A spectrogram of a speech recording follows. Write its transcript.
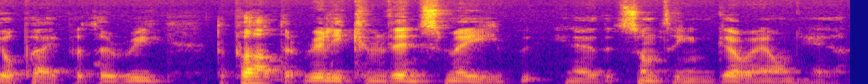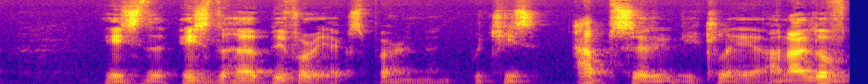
your paper, the re, the part that really convinced me, you know, that something going on here, is the is the herbivory experiment, which is absolutely clear. And I love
